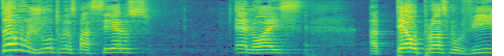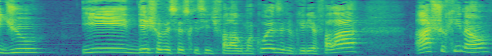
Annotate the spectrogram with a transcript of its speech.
Tamo junto, meus parceiros. É nós. Até o próximo vídeo. E deixa eu ver se eu esqueci de falar alguma coisa que eu queria falar. Acho que não.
